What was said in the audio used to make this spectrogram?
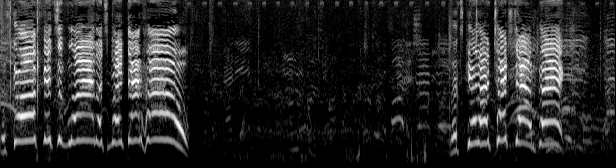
Let's go, offensive line. Let's make that hole. Let's get our touchdown back. Run to the ball!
